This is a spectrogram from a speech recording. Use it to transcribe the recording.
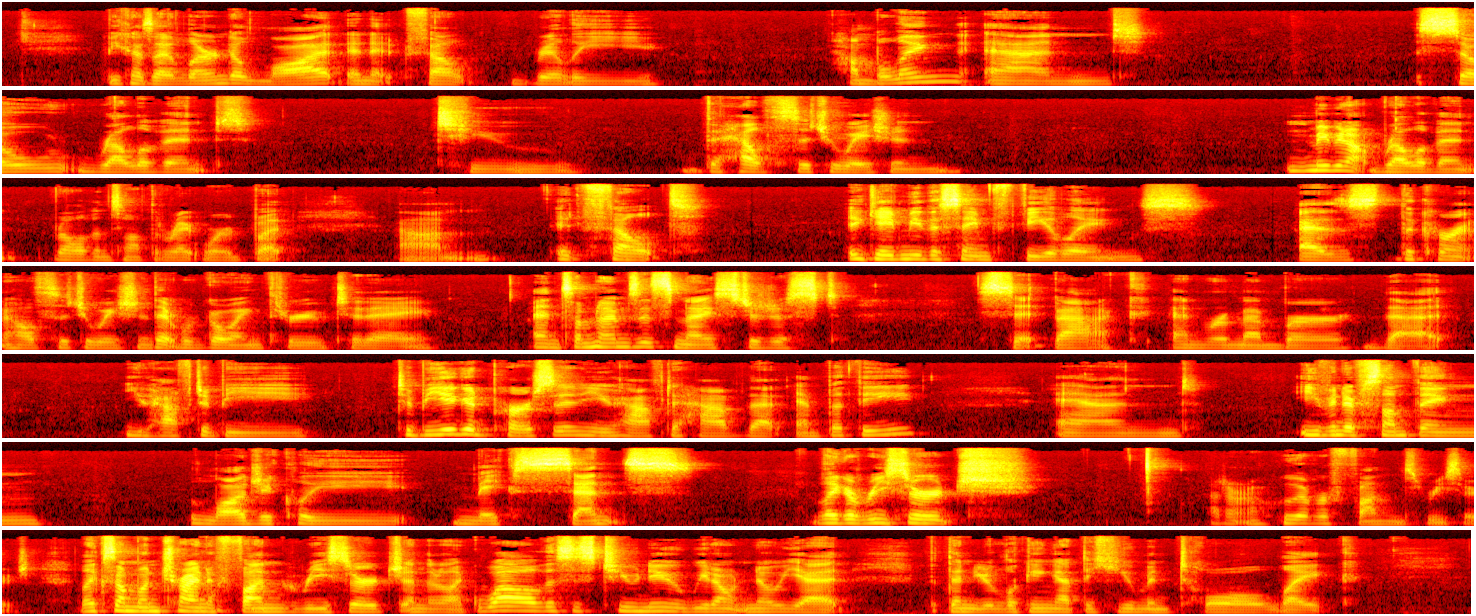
because I learned a lot and it felt really humbling and so relevant to the health situation. Maybe not relevant. Relevant's not the right word, but um, it felt it gave me the same feelings as the current health situation that we're going through today. And sometimes it's nice to just sit back and remember that you have to be to be a good person, you have to have that empathy and even if something logically makes sense, like a research I don't know, whoever funds research. Like someone trying to fund research and they're like, well, this is too new. We don't know yet. But then you're looking at the human toll. Like,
